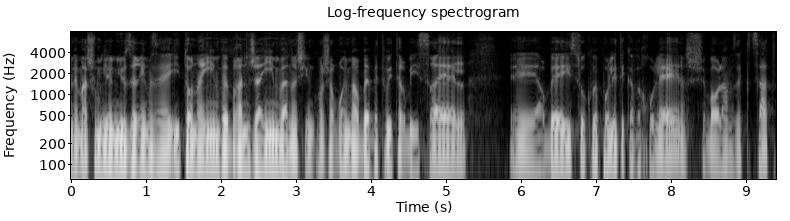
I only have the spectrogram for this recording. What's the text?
ומשהו מיליון יוזרים, זה עיתונאים וברנז'אים ואנשים, כמו שאנחנו רואים הרבה בטוויטר בישראל, אה, הרבה עיסוק בפוליטיקה וכולי. אני חושב שבעולם זה קצת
